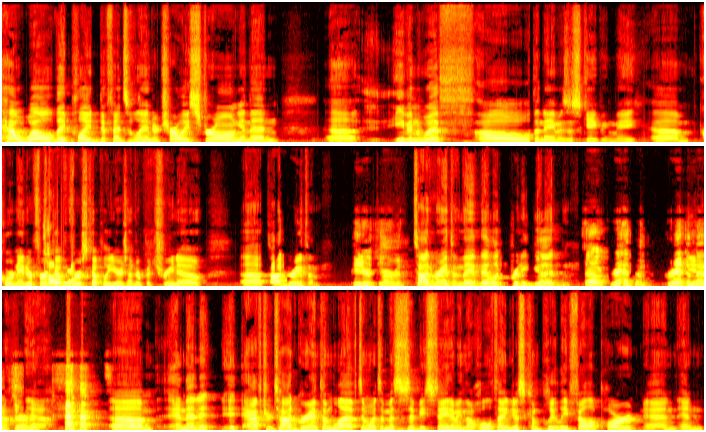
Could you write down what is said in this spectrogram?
how well they played defensively under Charlie Strong, and then uh, even with oh, the name is escaping me, um, coordinator for a couple, first couple of years under Petrino, uh, Todd Grantham. Peter Sirmon. Todd Grantham. They, they look pretty good. Oh, Grantham. Grantham yeah, and Sirmon. Yeah. um, and then it, it, after Todd Grantham left and went to Mississippi State, I mean, the whole thing just completely fell apart, and and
